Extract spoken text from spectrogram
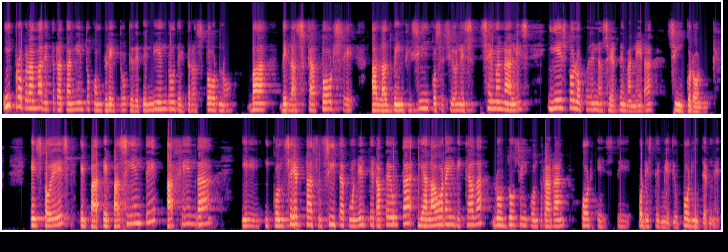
un programa de tratamiento completo que dependiendo del trastorno va de las 14 a las 25 sesiones semanales y esto lo pueden hacer de manera sincrónica. Esto es, el, paciente agenda y, concerta su cita con el terapeuta y a la hora indicada los dos se encontrarán por este, por este medio, por Internet.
